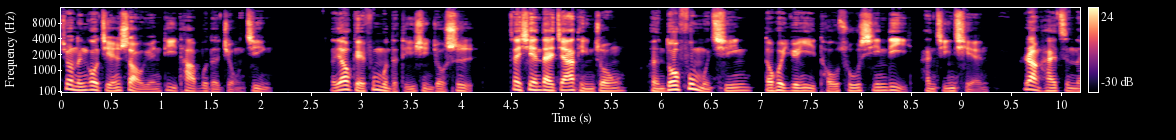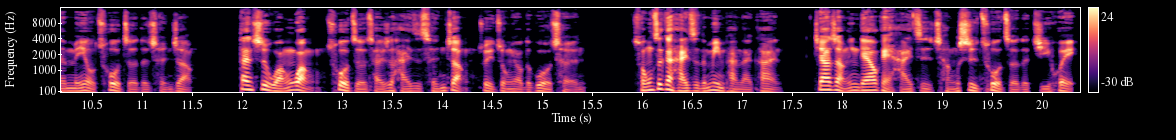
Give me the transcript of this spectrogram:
就能够减少原地踏步的窘境。而要给父母的提醒就是，在现代家庭中，很多父母亲都会愿意投出心力和金钱，让孩子能没有挫折的成长。但是往往挫折才是孩子成长最重要的过程。从这个孩子的命盘来看，家长应该要给孩子尝试挫折的机会。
